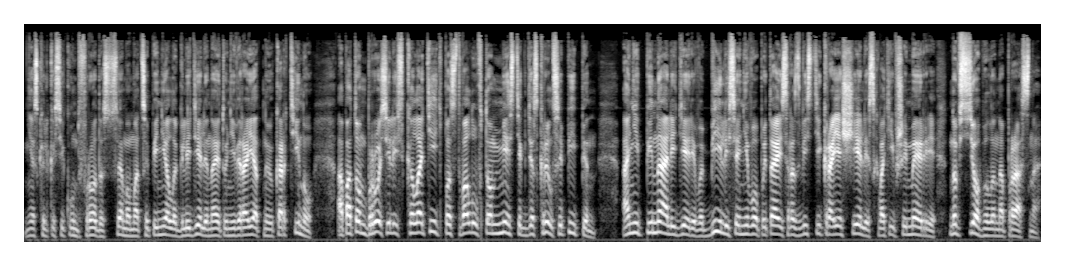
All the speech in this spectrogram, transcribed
Несколько секунд Фродо с Сэмом оцепенело глядели на эту невероятную картину, а потом бросились колотить по стволу в том месте, где скрылся Пиппин. Они пинали дерево, бились о него, пытаясь развести края щели, схватившей Мэри, но все было напрасно.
